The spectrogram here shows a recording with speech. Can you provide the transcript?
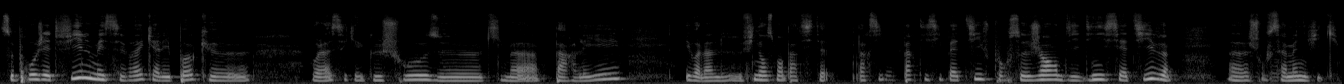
ce projet de film et c'est vrai qu'à l'époque voilà, c'est quelque chose euh, qui m'a parlé. Et voilà, le financement participatif pour ce genre d'initiative, euh, je trouve ça magnifique.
